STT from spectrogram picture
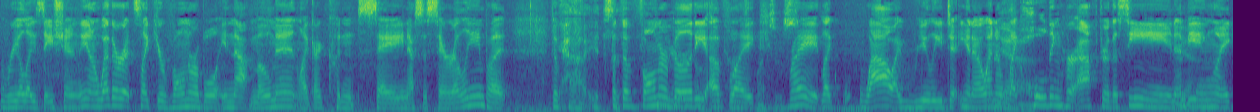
realization you know whether it's like you're vulnerable in that moment like i couldn't say necessarily but the, Yeah, it's but the the, vulnerability of of, like right like wow i really did you know and Yeah. like holding her after the scene and Yeah. being like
